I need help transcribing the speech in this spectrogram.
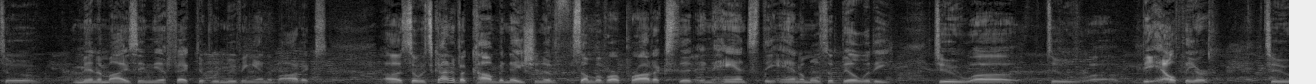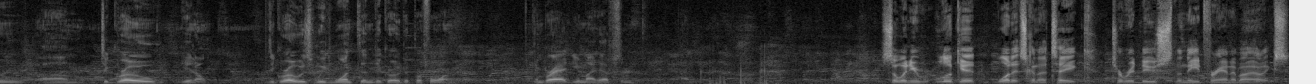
to minimizing the effect of removing antibiotics. Uh, so it's kind of a combination of some of our products that enhance the animal's ability to uh, to uh, be healthier, to um, to grow, you know, to grow as we'd want them to grow to perform. And Brad, you might have some. So when you look at what it's going to take to reduce the need for antibiotics,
